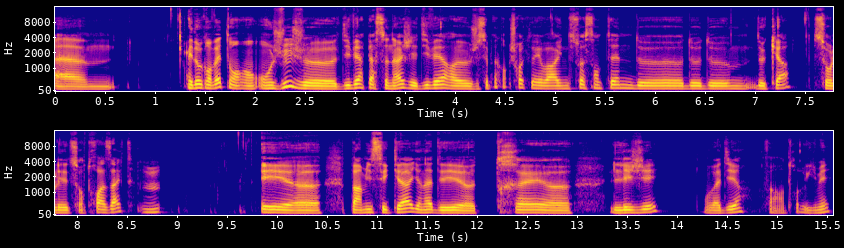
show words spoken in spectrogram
Mm, mm. Et donc en fait, on, on juge euh, divers personnages et divers, euh, je sais pas, je crois qu'il doit y avoir une soixantaine de, de, de, de cas sur les sur trois actes. Mm. Et euh, parmi ces cas, il y en a des euh, très euh, légers, on va dire, enfin entre guillemets,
